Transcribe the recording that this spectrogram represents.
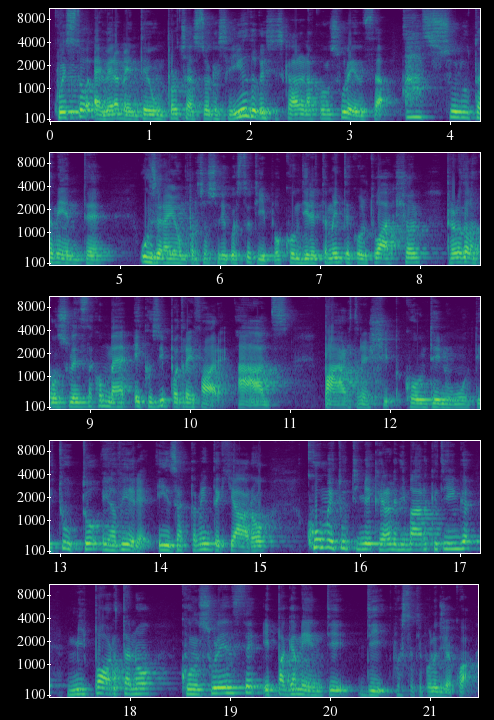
Questo è veramente un processo che se io dovessi scalare la consulenza, assolutamente userei un processo di questo tipo, con direttamente call to action, prenota la consulenza con me e così potrei fare ads, partnership, contenuti, tutto e avere esattamente chiaro come tutti i miei canali di marketing mi portano consulenze e pagamenti di questa tipologia qua.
